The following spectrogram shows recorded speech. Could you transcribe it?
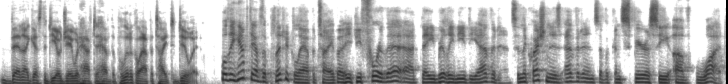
then I guess the DOJ would have to have the political appetite to do it. Well, they have to have the political appetite, but before that, they really need the evidence. And the question is evidence of a conspiracy of what?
